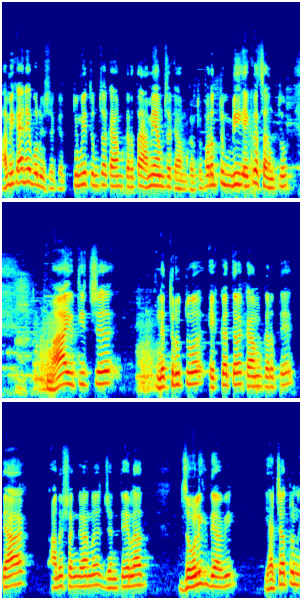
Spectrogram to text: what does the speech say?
आम्ही काय नाही बोलू शकत. तुम्ही तुमचं काम करता आम्ही आमचं काम करतो. परंतु मी एकच सांगतो महायुतीचं नेतृत्व एकत्र काम करते. त्या अनुषंगानं जनतेला जवळीक द्यावी ह्याच्यातून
